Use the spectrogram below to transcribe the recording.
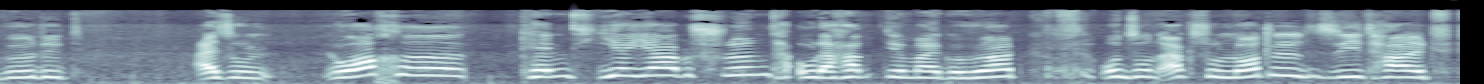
würdet. Also Lorche kennt ihr ja bestimmt oder habt ihr mal gehört. Und so ein Axolotl sieht halt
